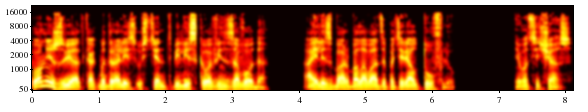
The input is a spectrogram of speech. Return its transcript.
«Помнишь, Звят, как мы дрались у стен Тбилисского винзавода, а Элисбар Балавадзе потерял туфлю?» И вот сейчас,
